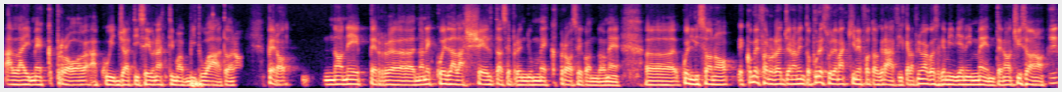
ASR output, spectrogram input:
all'iMac Pro a cui già ti sei un attimo abituato, no? Però non è, per, non è, quella la scelta se prendi un Mac Pro secondo me uh, quelli sono è come fare un ragionamento pure sulle macchine fotografiche la prima cosa che mi viene in mente no? Ci sono, sì.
